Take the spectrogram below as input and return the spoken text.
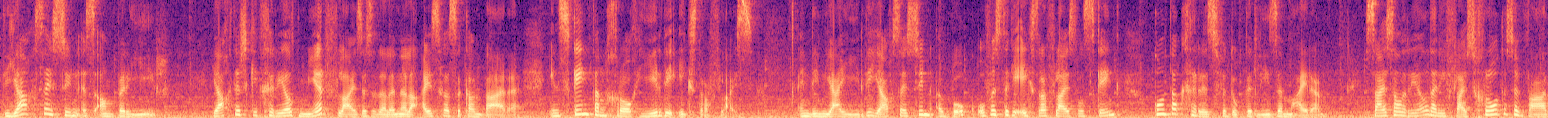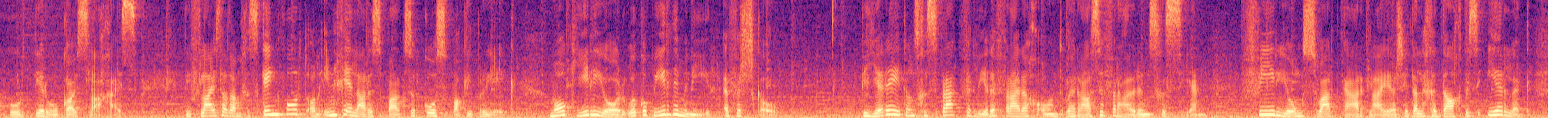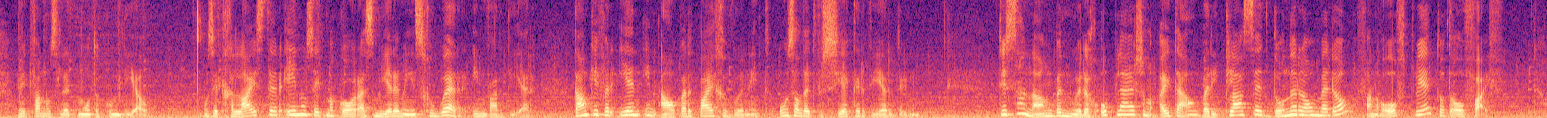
Die jagseisoen is amper hier. Jagters skiet gereeld meer vleis as wat hulle in hulle ysgasse kan bære en skenk dan graag hierdie ekstra vleis. Indien jy hierdie jagseisoen 'n bok of 'n stukkie ekstra vleis wil skenk, kontak gerus vir Dr. Lize Meyering. Sy sal reël dat die vleis gratis verwerk word deur Hokkai Slaghuis. Die vleis sal dan geskenk word aan NG Larris Park se kospakkie projek. Maak hierdie jaar ook op hierdie manier 'n verskil. Die Here het ons gesprek verlede Vrydag aand oor rasseverhoudings geseën. Vier jong swart kerkleiers het hulle gedagtes eerlik met van ons lidmate kom deel. Ons het geluister en ons het mekaar as medemens gehoor en waardeer. Dankie vir een en elk wat dit bygewoon het. Ons sal dit verseker weer doen. Tusanang benodig opleiers om uit te help by die klasse donderdagmiddag van 0.30 tot 0.5.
